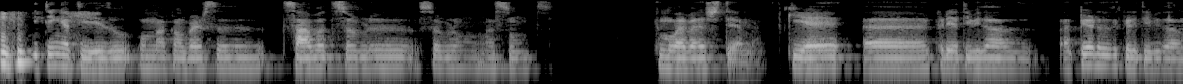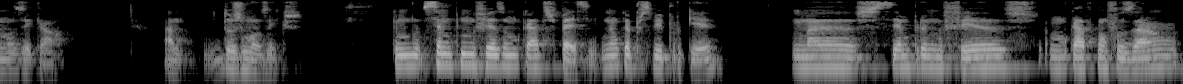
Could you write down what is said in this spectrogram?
E tinha tido uma conversa de sábado sobre, sobre um assunto que me leva a este tema, que é a criatividade, a perda de criatividade musical dos músicos. Que sempre me fez um bocado de espécie. Nunca percebi porquê, mas sempre me fez um bocado de confusão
